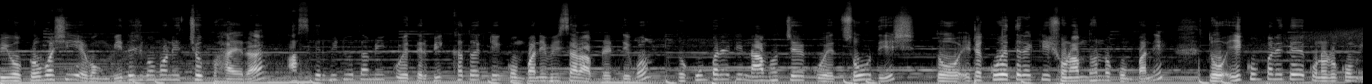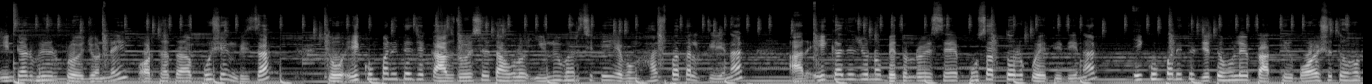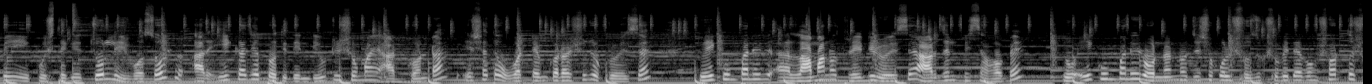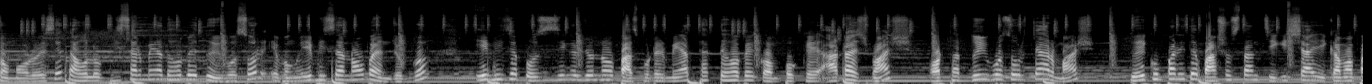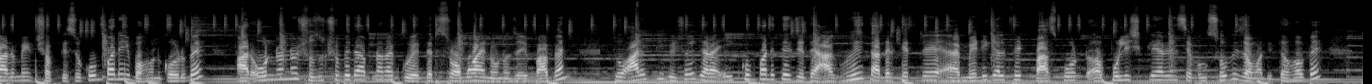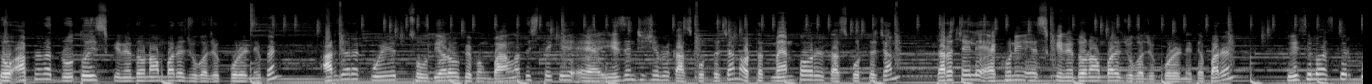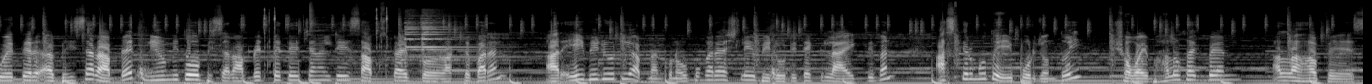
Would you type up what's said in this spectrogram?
প্রিয় প্রবাসী এবং বিদেশ গমন ইচ্ছুক ভাইয়েরা, আজকের ভিডিওতে আমি কুয়েতের বিখ্যাত একটি কোম্পানি ভিসার আপডেট দিব। তো কোম্পানিটির নাম হচ্ছে কুয়েত সৌদিশ। তো এটা কুয়েতের একটি সুনামধন্য কোম্পানি। তো এই কোম্পানিতে কোনো রকম ইন্টারভিউয়ের প্রয়োজন নেই, অর্থাৎ পুশিং ভিসা তো এই কোম্পানিতে যে কাজ রয়েছে তা হলো ইউনিভার্সিটি এবং হাসপাতাল ক্লিনার। আর এই কাজের জন্য বেতন রয়েছে পঁচাত্তর কুয়েতি দিনার। এই কোম্পানিতে যেতে হলে প্রার্থীর বয়স হতে হবে একুশ থেকে চল্লিশ বছর। আর এই কাজে প্রতিদিন ডিউটির সময় আট ঘণ্টা। এর সাথে ওভারটাইম করার সুযোগ রয়েছে। তো এই কোম্পানির লামানত রেডি রয়েছে আর্জেন্ট ভিসা হবে। তো এই কোম্পানির অন্যান্য যে সকল সুযোগ সুবিধা এবং শর্ত সমূহ রয়েছে তা হলো ভিসার মেয়াদ হবে দুই বছর এবং এই ভিসা নবায়নযোগ্য। এই ভিসা প্রসেসিং এর জন্য পাসপোর্টের মেয়াদ থাকতে হবে কমপক্ষে আঠাশ মাস, অর্থাৎ দুই বছর চার মাস। তো এই কোম্পানিতে বাসস্থান, চিকিৎসা, ইকামা পারমিট, সবকিছু কোম্পানি বহন করবে। আর অন্যান্য সুযোগ সুবিধা আপনারা কুয়েতের শ্রম আইন অনুযায়ী পাবেন। তো আরেকটি বিষয়, যারা এই কোম্পানিতে যেতে আগ্রহী, তাদের ক্ষেত্রে medical fit passport police clearance এবং ছবি জমা দিতে হবে। তো আপনারা দ্রুত স্ক্রিনে দেওয়া নাম্বারে যোগাযোগ করে নেবেন। আর যারা কুয়েত, সৌদি আরব এবং বাংলাদেশ থেকে এজেন্ট হিসেবে কাজ করতে চান, অর্থাৎ ম্যান পাওয়ারের কাজ করতে চান, তারা চাইলে এখনই স্ক্রিনে দেওয়া নাম্বারে যোগাযোগ করে নিতে পারেন। তো এই ছিল আজকের কুয়েতের ভিসার আপডেট নিয়মিত ভিসার আপডেট পেতে চ্যানেলটি সাবস্ক্রাইব করে রাখতে পারেন। আর এই ভিডিওটি আপনার কোনো উপকারে আসলে ভিডিওটিতে একটি লাইক দিবেন। আজকের মতো এই পর্যন্তই। সবাই ভালো থাকবেন। আল্লাহ হাফেজ।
